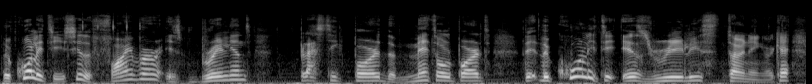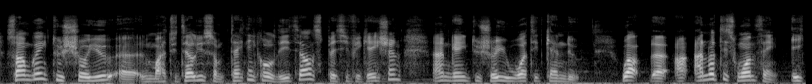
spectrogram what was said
The quality, you see the fiber is brilliant. Plastic part, the metal part, the, the quality is really stunning, okay? So I'm going to show you, uh, to tell you some technical details, specification. I'm going to show you what it can do. Well, uh, I, I noticed one thing. It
